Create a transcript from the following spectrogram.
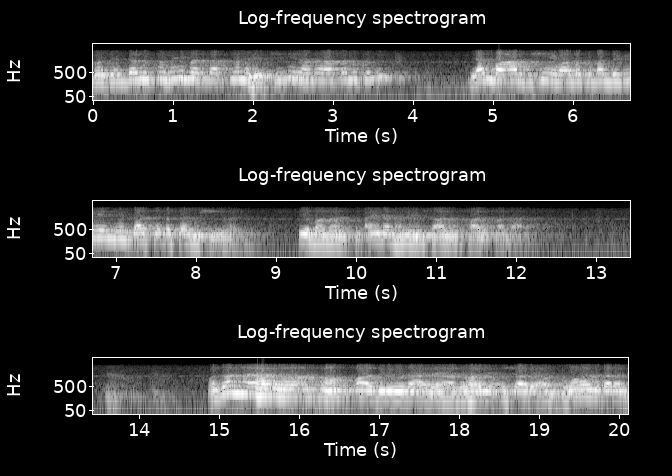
میں زندہ بھی تو منی بدبختی میں ہیچ چیزی رہنا آتا مکنی یک با عرضشی عبادت بندگی نون دست بسر مشی ہے یہ معنی ہے اینن ہمیں مثال خالقہ دار وظن أهلها أنهم قادرون عليها وهذه التشارع أفضوان برم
